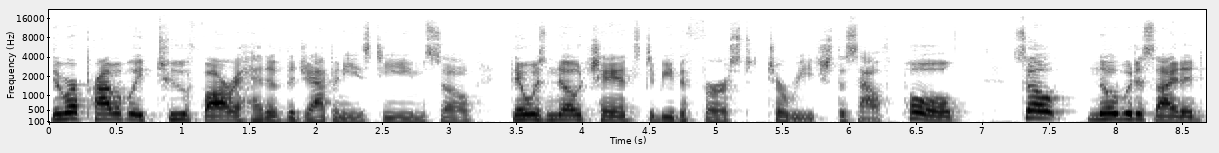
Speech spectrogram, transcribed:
they were probably too far ahead of the Japanese team, so there was no chance to be the first to reach the South Pole. So Nobu decided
